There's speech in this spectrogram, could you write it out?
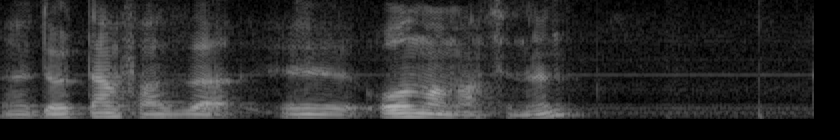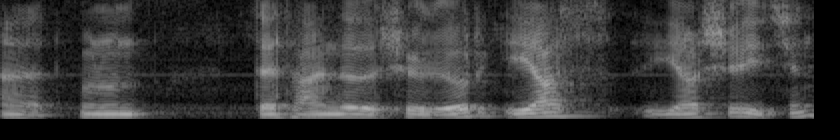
e, dörtten fazla e, olmamasının evet bunun detayında da söylüyor. İyas yaşı için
